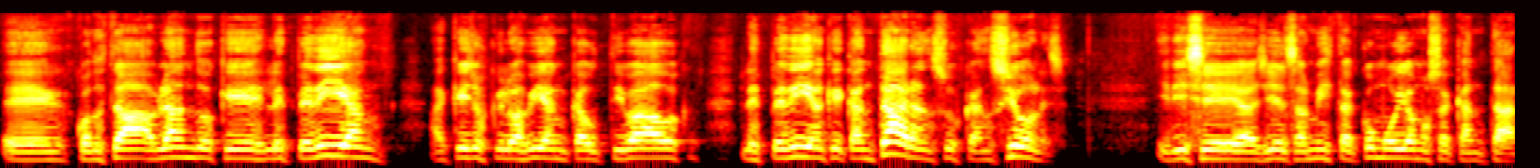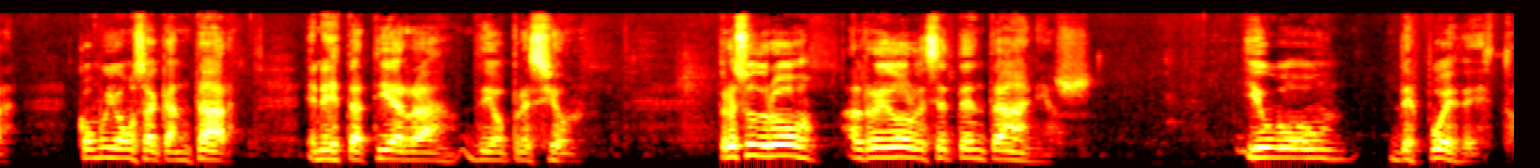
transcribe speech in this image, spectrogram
eh, cuando estaba hablando que les pedían aquellos que lo habían cautivado, les pedían que cantaran sus canciones. Y dice allí el salmista, ¿cómo íbamos a cantar? ¿Cómo íbamos a cantar en esta tierra de opresión? Pero eso duró alrededor de 70 años. Y hubo un después de esto.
